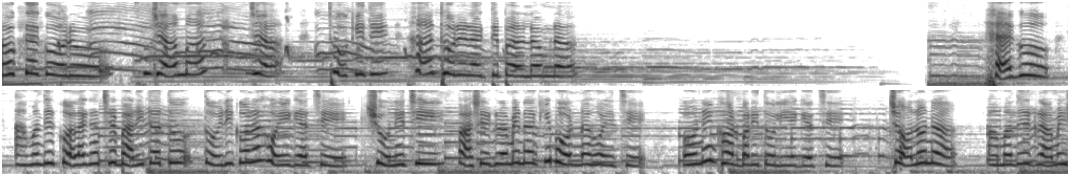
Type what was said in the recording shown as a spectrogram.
রক্ষা করো। যা মা যা, তোকে যে আর ধরে রাখতে পারলাম না। হ্যাঁ গো, আমাদের কলা গাছের বাড়িটা তো তৈরি করা হয়ে গেছে। শুনেছি পাশের গ্রামে নাকি বন্যা হয়েছে। অনেক ঘর বাড়ি তলিয়ে গেছে। চলো না, আমাদের গ্রামের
